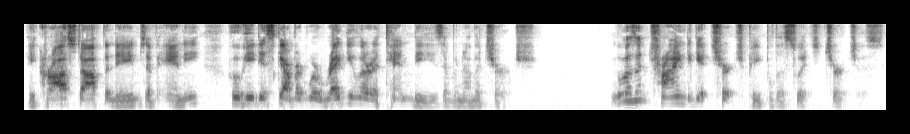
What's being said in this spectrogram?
He crossed off the names of any who he discovered were regular attendees of another church. He wasn't trying to get church people to switch churches.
